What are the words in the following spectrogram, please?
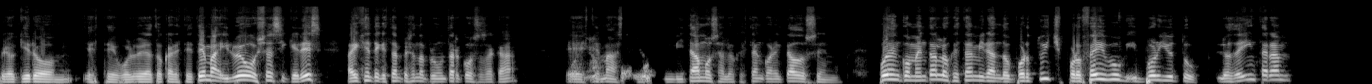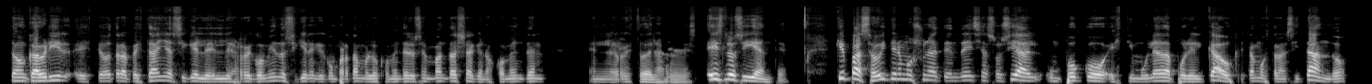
pero quiero este, volver a tocar este tema. Y luego ya si querés, hay gente que está empezando a preguntar cosas acá. Este, más, invitamos a los que están conectados en... Pueden comentar los que están mirando por Twitch, por Facebook y por YouTube. Los de Instagram tengo que abrir este, otra pestaña, así que les, recomiendo si quieren que compartamos los comentarios en pantalla, que nos comenten en el resto de las redes. Es lo siguiente, ¿qué pasa? Hoy tenemos una tendencia social un poco estimulada por el caos que estamos transitando,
